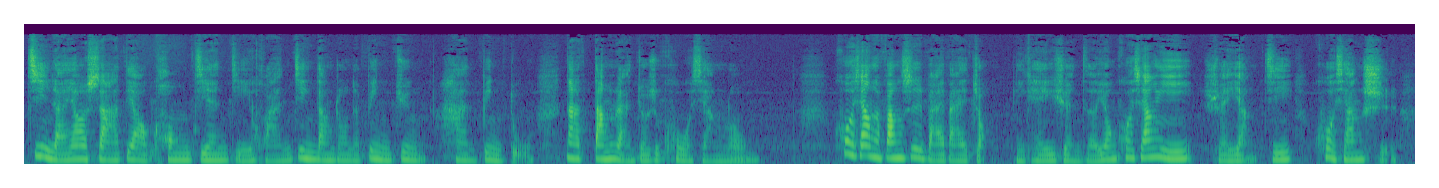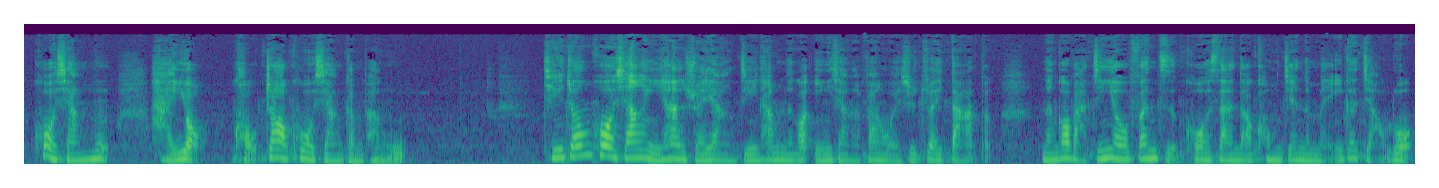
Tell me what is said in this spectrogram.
既然要杀掉空间及环境当中的病菌和病毒，那当然就是扩香喽。扩香的方式百百种，你可以选择用扩香仪、水氧机、扩香石、扩香木，还有口罩扩香跟喷雾。其中扩香仪和水氧机，它们能够影响的范围是最大的。能够把精油分子扩散到空间的每一个角落，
